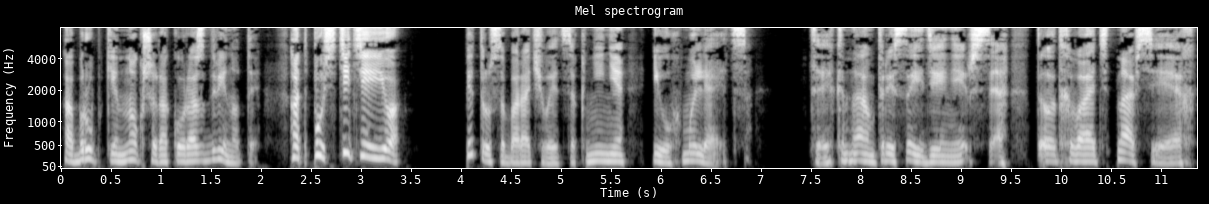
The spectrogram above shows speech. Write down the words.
обрубки ног широко раздвинуты. «Отпустите ее!» Петрус оборачивается к Нине и ухмыляется. «Ты к нам присоединишься, тут хватит на всех».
